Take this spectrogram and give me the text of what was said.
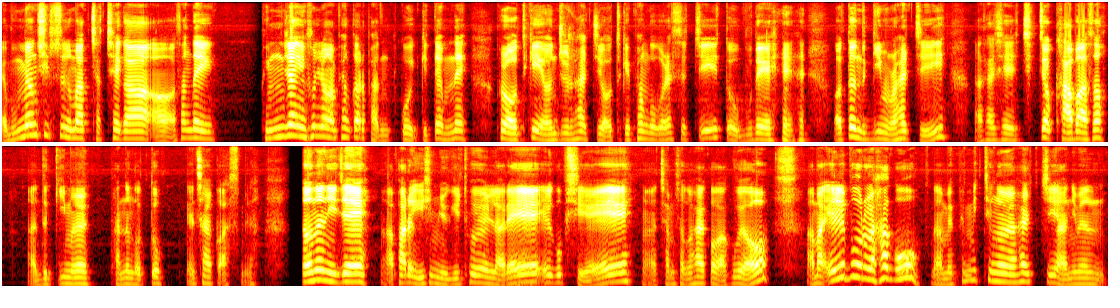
예, 문명십스 음악 자체가 어, 상당히 굉장히 훌륭한 평가를 받고 있기 때문에 그걸 어떻게 연주를 할지 어떻게 편곡을 했을지 또 무대에 어떤 느낌으로 할지 아, 사실 직접 가봐서 아, 느낌을 받는 것도 괜찮을 것 같습니다. 저는 이제 아, 8월 26일 토요일 날에 7시에 아, 참석을 할 것 같고요. 아마 1부를 하고 그다음에 팬미팅을 할지 아니면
